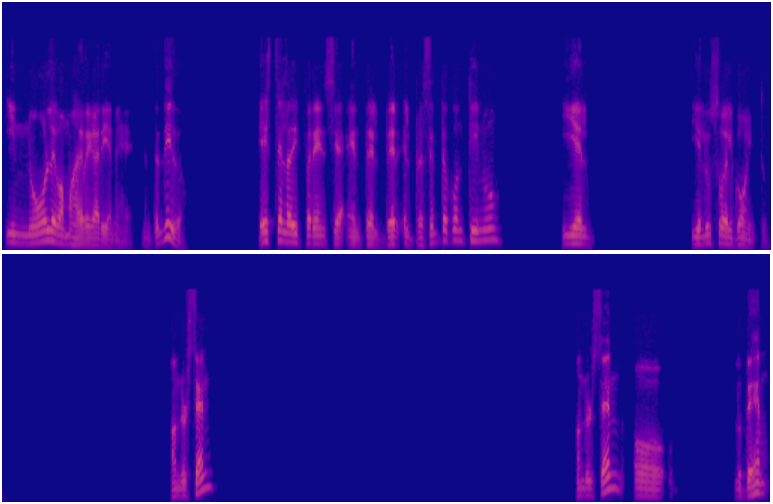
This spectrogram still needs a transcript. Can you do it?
y no le vamos a agregar ing. ¿Entendido? Esta es la diferencia entre el, ver, el presente continuo y el, y el uso del going to. Understand? Understand? O los dejen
